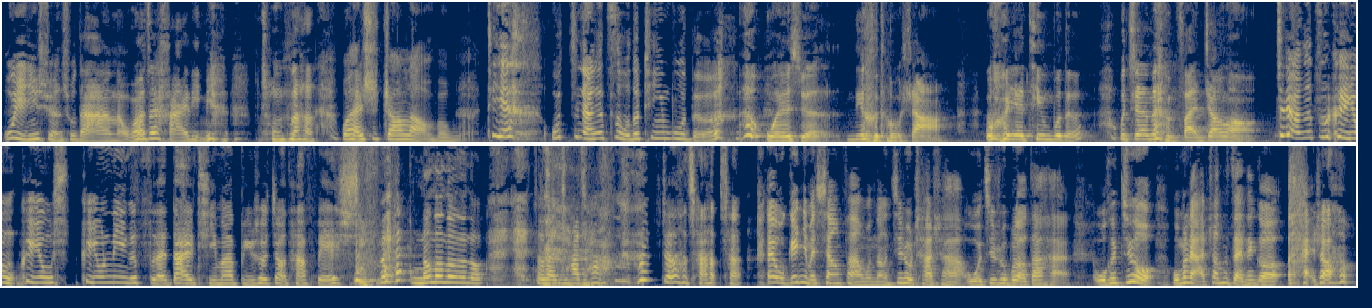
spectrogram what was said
我已经选出答案了，我要在海里面冲浪。我还是蟑螂吧，我天，我这两个字我都听不得。我也选六头鲨，我也听不得，我真的很烦蟑螂。这两个字可以用可以用可以用另一个词来代替吗？比如说叫他 fish，no no no no no，叫他叉叉。叫他叉叉。哎，我跟你们相反，我能接受叉叉，我接受不了大海。我和舅，我们俩上次在那个 海上，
